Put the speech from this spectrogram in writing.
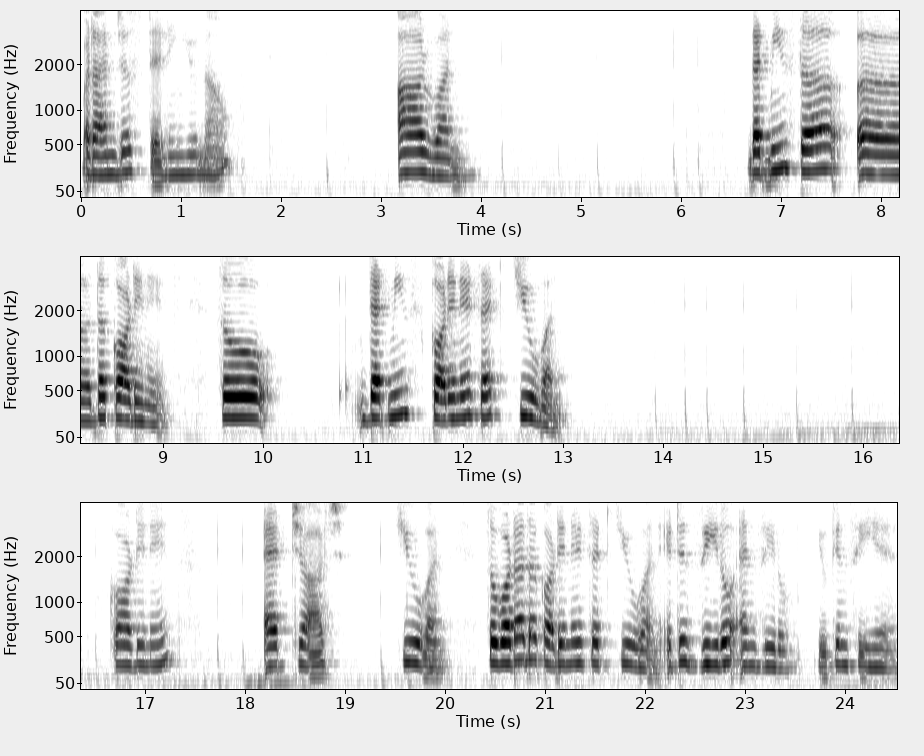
but I am just telling you now. R1 that means the uh, the coordinates. So that means coordinates at q1 coordinates at charge q1 so what are the coordinates at q1 it is 0 and 0 you can see here.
